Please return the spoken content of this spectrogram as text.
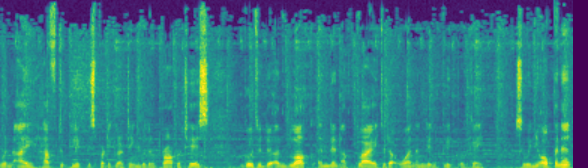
when I have to click this particular thing with the properties. Go to the unblock and then apply to that one and then click OK. So when you open it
